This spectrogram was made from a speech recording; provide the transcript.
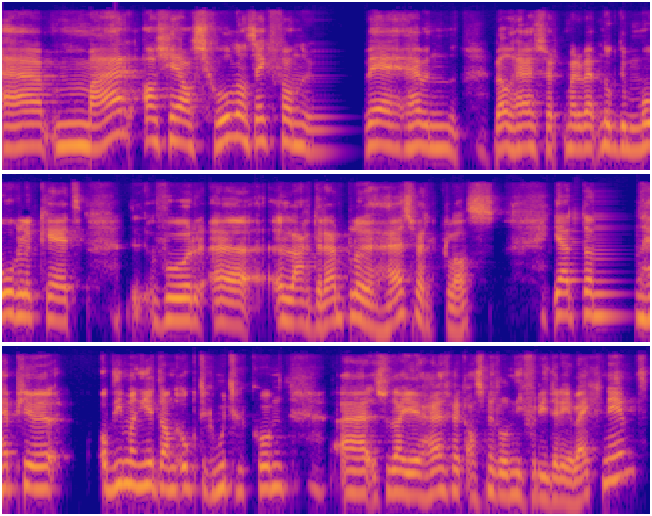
Uh, maar als jij als school dan zegt van wij hebben wel huiswerk, maar we hebben ook de mogelijkheid voor uh, een laagdrempelige huiswerkklas, ja, dan heb je op die manier dan ook tegemoet gekomen, uh, zodat je huiswerk als middel niet voor iedereen wegneemt,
